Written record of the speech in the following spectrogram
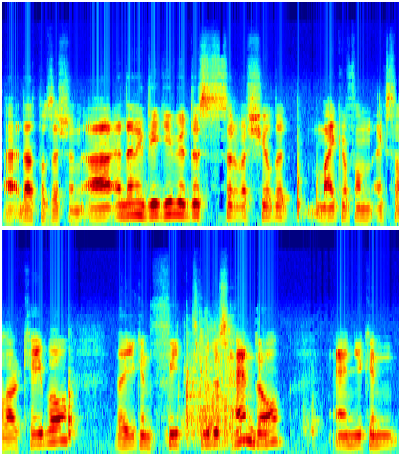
uh, that position. Uh, and then they give you this sort of a shielded microphone XLR cable that you can feed through this handle and you can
